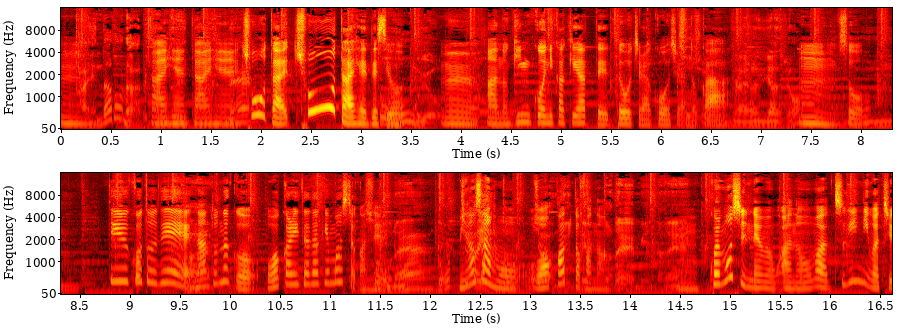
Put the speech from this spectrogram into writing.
うん。大変だろうねあれ大変大変、ね超大超大変ですよ。うん、あの銀行に掛け合ってどうちらこうちらとか。嫌でしょ、うんそう。うんっていうことで、はい。なんとなくお分かりいただけましたかね？そうね。皆さんも分かったかな？ねみんなうねん、これもしねあの、まあ、次には違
